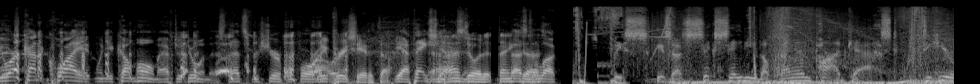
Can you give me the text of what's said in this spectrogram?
you are kind of quiet when you come home after doing this. That's for sure. For four We hours. appreciate it, though. Yeah, thanks, Yeah, I enjoyed it. Thanks, Best of luck. This is a 680 The Fan podcast. To hear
